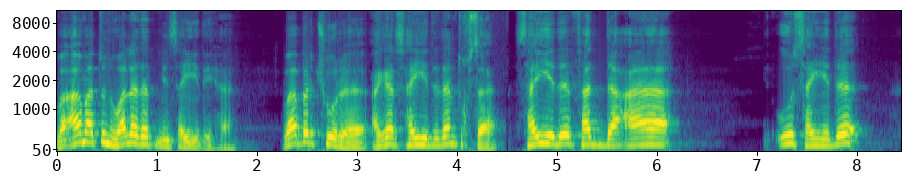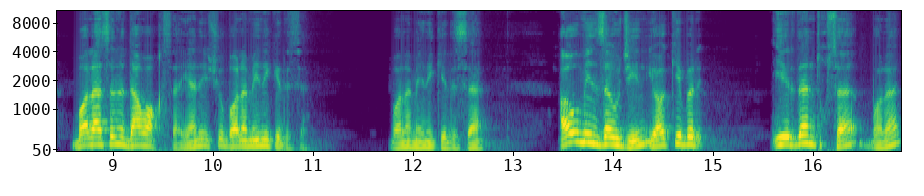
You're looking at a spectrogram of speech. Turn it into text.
va amatun valadat min sayyidiha. Va bir cho'ri agar sayyididan tug'sa sayyidi faddaa u sayyidi bolasini davo qilsa ya'ni shu bola meniki desa bola meniki desa av min zavjin yoki bir erdan tug'sa bola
